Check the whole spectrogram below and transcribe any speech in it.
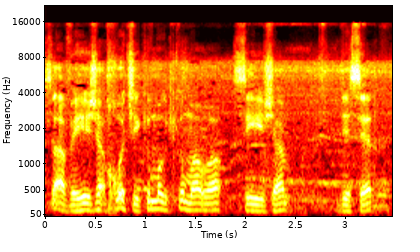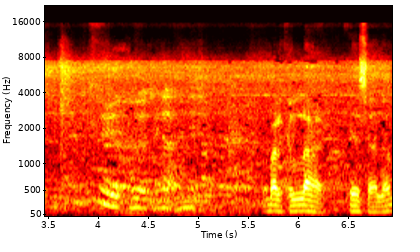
صافي هشام. خوتي كما قلت لكم هو سي هشام. ديسير. بارك الله يا سلام.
